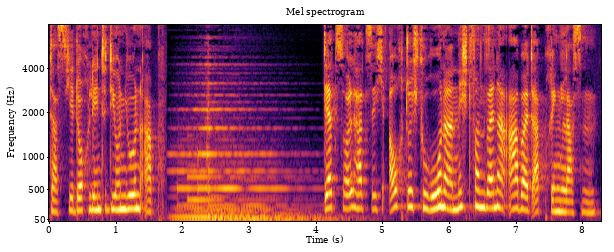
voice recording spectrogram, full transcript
Das jedoch lehnte die Union ab. Der Zoll hat sich auch durch Corona nicht von seiner Arbeit abbringen lassen.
